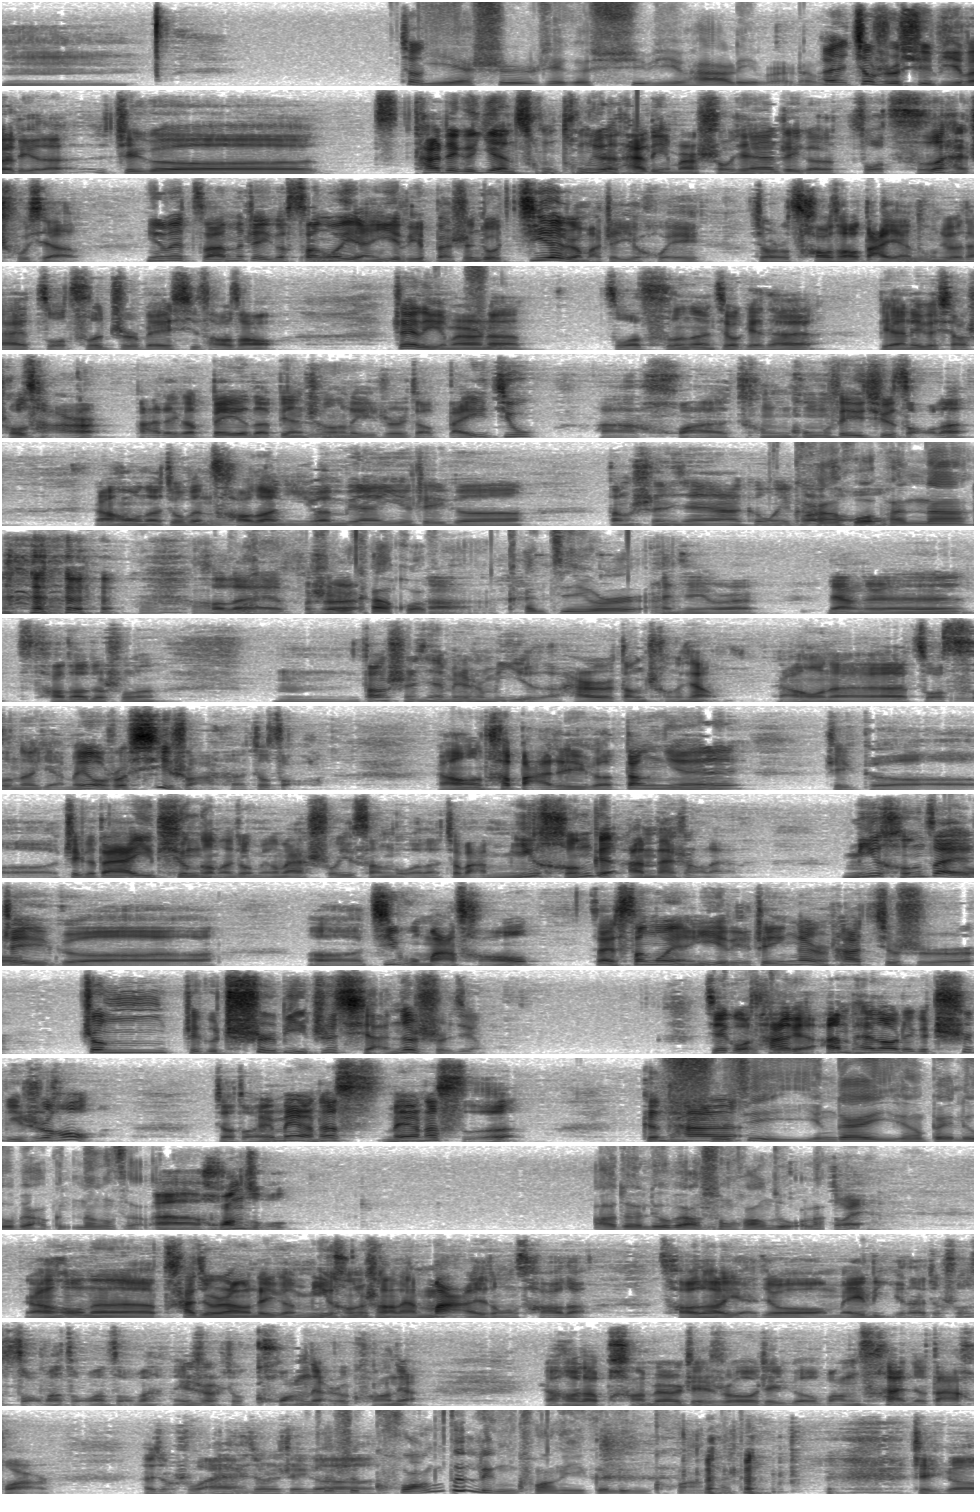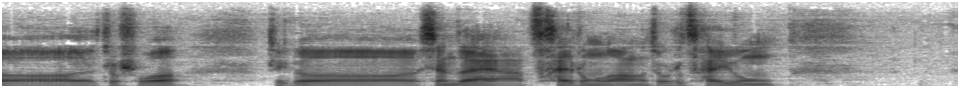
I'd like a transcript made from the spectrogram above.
嗯，就也是这个续琵琶里边的吗？哎，就是续琵琶里的这个，他这个宴从铜雀台里面，首先这个左慈还出现了。因为咱们这个《三国演义》里本身就接着嘛，这一回就是曹操大宴铜雀台，左慈制杯戏曹操。这里面呢，左慈呢就给他变了一个小手彩儿，把这个杯子变成了一只叫白鸠啊，化腾空飞去走了。然后呢，就问曹操：“你愿不愿意这个当神仙呀，跟我一块儿看？”火盆呢？啊好后来不不是看火盆啊，看金鱼儿。看金鱼儿，两个人，曹操就说：“嗯，当神仙没什么意思，还是当丞相。”然后呢，左慈呢也没有说戏耍他，就走了。然后他把这个当年这个这个大家一听可能就明白，熟悉三国的，就把祢衡给安排上来了。祢衡在这个、呃击鼓骂曹，在《三国演义》里，这应该是他就是争这个赤壁之前的事情。结果他给安排到这个赤壁之后，就等于没让他死，没让他死，跟他实际应该已经被刘表弄死了。呃黄祖啊，对，刘表送黄祖了。对，然后呢，他就让这个祢衡上来骂了一通曹操，曹操也就没理他，就说走吧，走吧，走吧，没事，就狂点就狂点。然后他旁边这时候这个王粲就搭话了，他就说，哎，就是这个，是狂的另狂一个另狂啊。这个就说这个现在啊，蔡中郎就是蔡邕，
